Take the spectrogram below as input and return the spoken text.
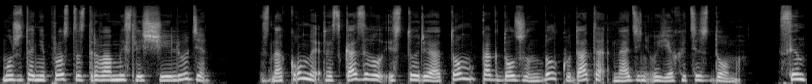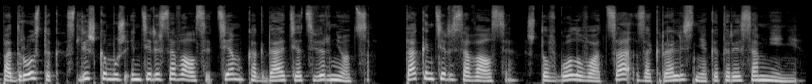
Может, они просто здравомыслящие люди? Знакомый рассказывал историю о том, как должен был куда-то на день уехать из дома. Сын-подросток слишком уж интересовался тем, когда отец вернется. Так интересовался, что в голову отца закрались некоторые сомнения.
